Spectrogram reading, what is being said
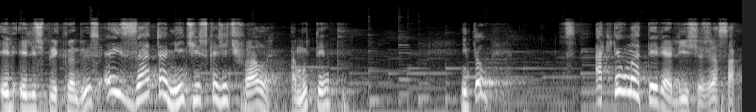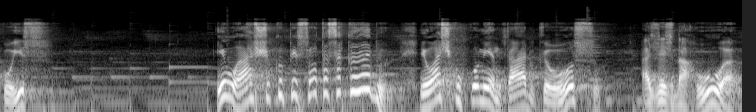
ele, ele explicando isso é exatamente isso que a gente fala há muito tempo. Então, até o materialista já sacou isso. Eu acho que o pessoal está sacando. Eu acho que o comentário que eu ouço, às vezes na rua,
